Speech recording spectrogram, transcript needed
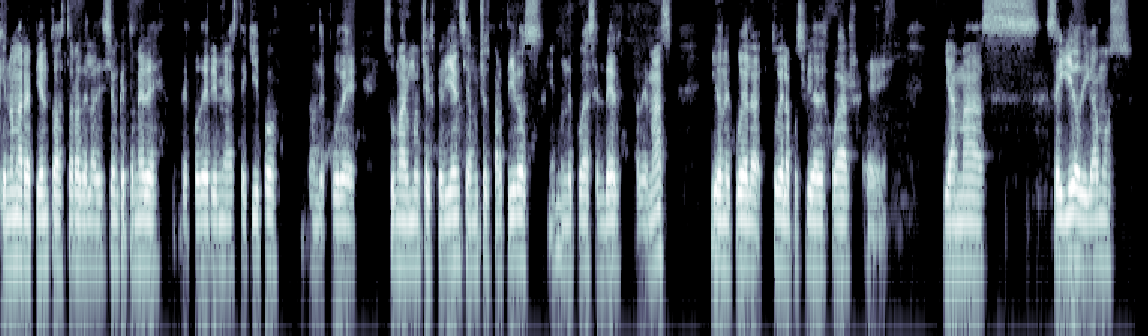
que no me arrepiento hasta ahora de la decisión que tomé de, de poder irme a este equipo, donde pude sumar mucha experiencia, muchos partidos, en donde pude ascender además, y donde pude la, tuve la posibilidad de jugar eh, ya más seguido, digamos,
